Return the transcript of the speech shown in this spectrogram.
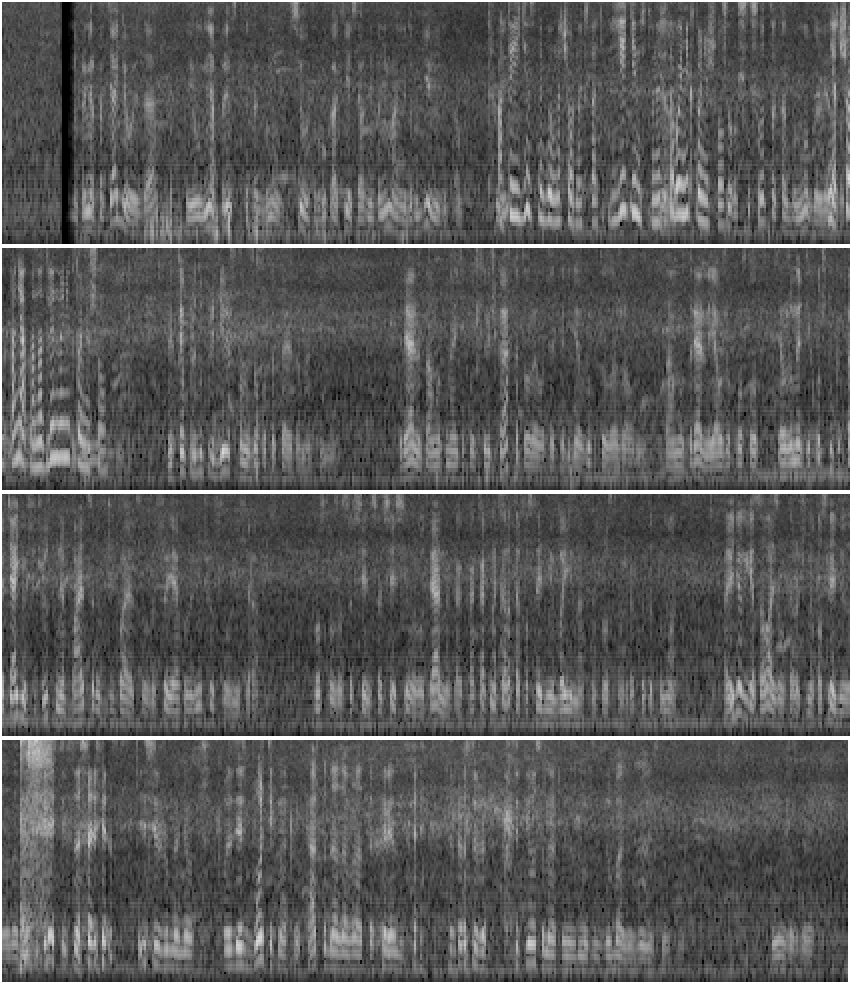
Например, подтягиваюсь, да, и у меня, в принципе, как бы, ну, силы-то в руках есть, я вот не понимаю, как другие люди там. А ты единственный был на черной, кстати. Единственный, за тобой никто не шел. Шушота как бы много лет. Нет, шот, понятно, на длину никто не шел. Так тебя предупредили, что там жопа какая-то нахуй. Реально, там вот на этих вот крючках, которые вот это, где руку ты зажал, там вот реально, я уже просто, я уже на этих вот штуках подтягиваюсь и чувствую, у меня пальцы разгибаются уже, все, я уже не чувствовал ни хера. Просто уже со всей, со всей силы, вот реально, как, как, на карате последние бои, нахуй, просто уже какой-то туман. А видел, как я залазил, короче, на последнюю, на крестик залез, и сижу на нем. Вот здесь бортик, нахуй, как туда забраться, хрен. Просто уже вцепился, между зубами вылез, нахуй. Ужас, блядь.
